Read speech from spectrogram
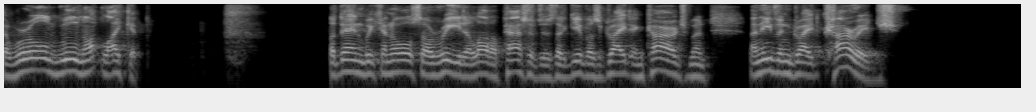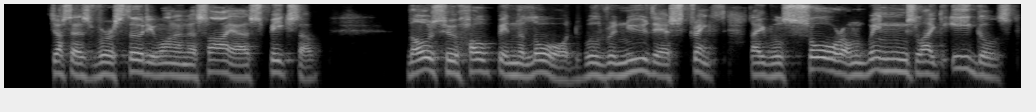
The world will not like it. But then we can also read a lot of passages that give us great encouragement and even great courage, just as verse 31 in Isaiah speaks of. Those who hope in the Lord will renew their strength. They will soar on wings like eagles.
